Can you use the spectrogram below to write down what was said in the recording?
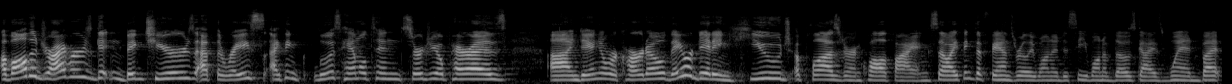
of all the drivers getting big cheers at the race, I think Lewis Hamilton, Sergio Perez, uh, and Daniel Ricciardo, they were getting huge applause during qualifying. So I think the fans really wanted to see one of those guys win. But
